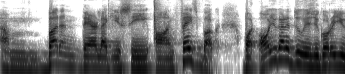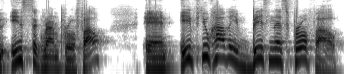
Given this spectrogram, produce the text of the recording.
um, button there like you see on Facebook. But all you got to do is you go to your Instagram profile. And if you have a business profile,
